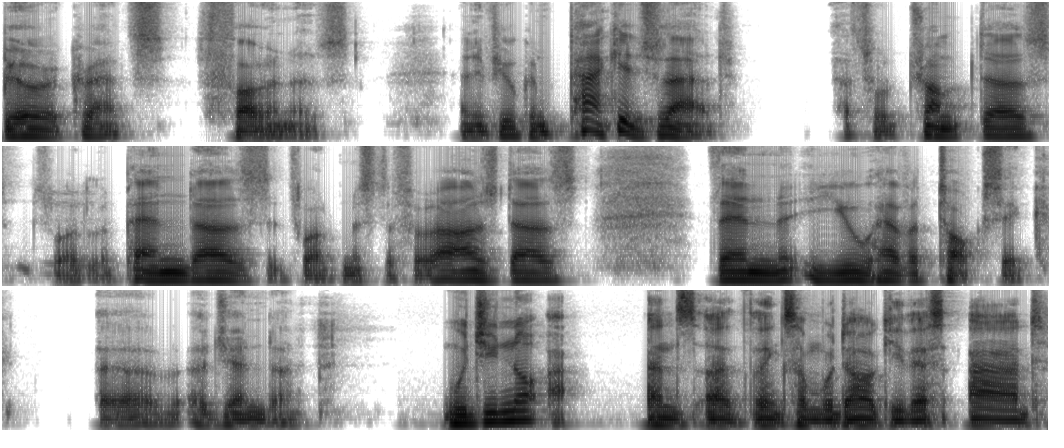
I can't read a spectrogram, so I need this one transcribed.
bureaucrats, foreigners. And if you can package that, that's what Trump does, it's what Le Pen does, it's what Mr. Farage does, then you have a toxic uh, agenda. Would you not and I think some would argue this, add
